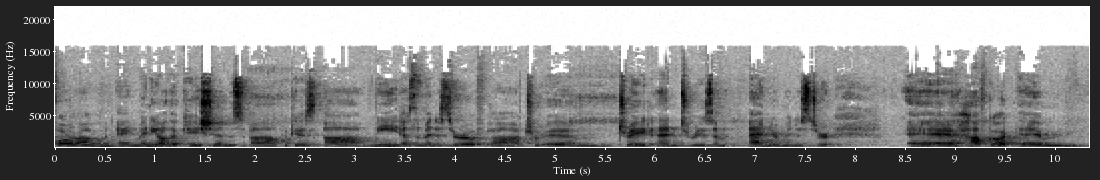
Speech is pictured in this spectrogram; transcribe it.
forum and many other occasions, uh, because uh, me as the Minister of uh, um, Trade and Tourism and your Minister uh, have got um,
